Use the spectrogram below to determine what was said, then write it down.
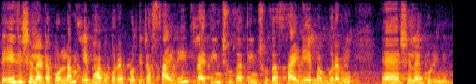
তো এই যে সেলাইটা করলাম, এভাবে করে প্রতিটা সাইডেই প্রায় তিন সুতা, তিন সুতার সাইডে এভাবে করে আমি সেলাই করে নিব।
